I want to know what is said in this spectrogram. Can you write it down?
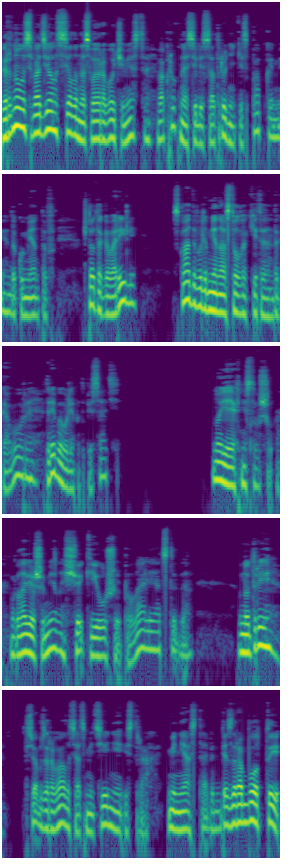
Вернулась в отдел, села на свое рабочее место. Вокруг носились сотрудники с папками, документов, что-то говорили, складывали мне на стол какие-то договоры, требовали подписать. Но я их не слушала. В голове шумело, щеки и уши пылали от стыда. Внутри все взорвалось от смятения и страха. Меня оставят без работы.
